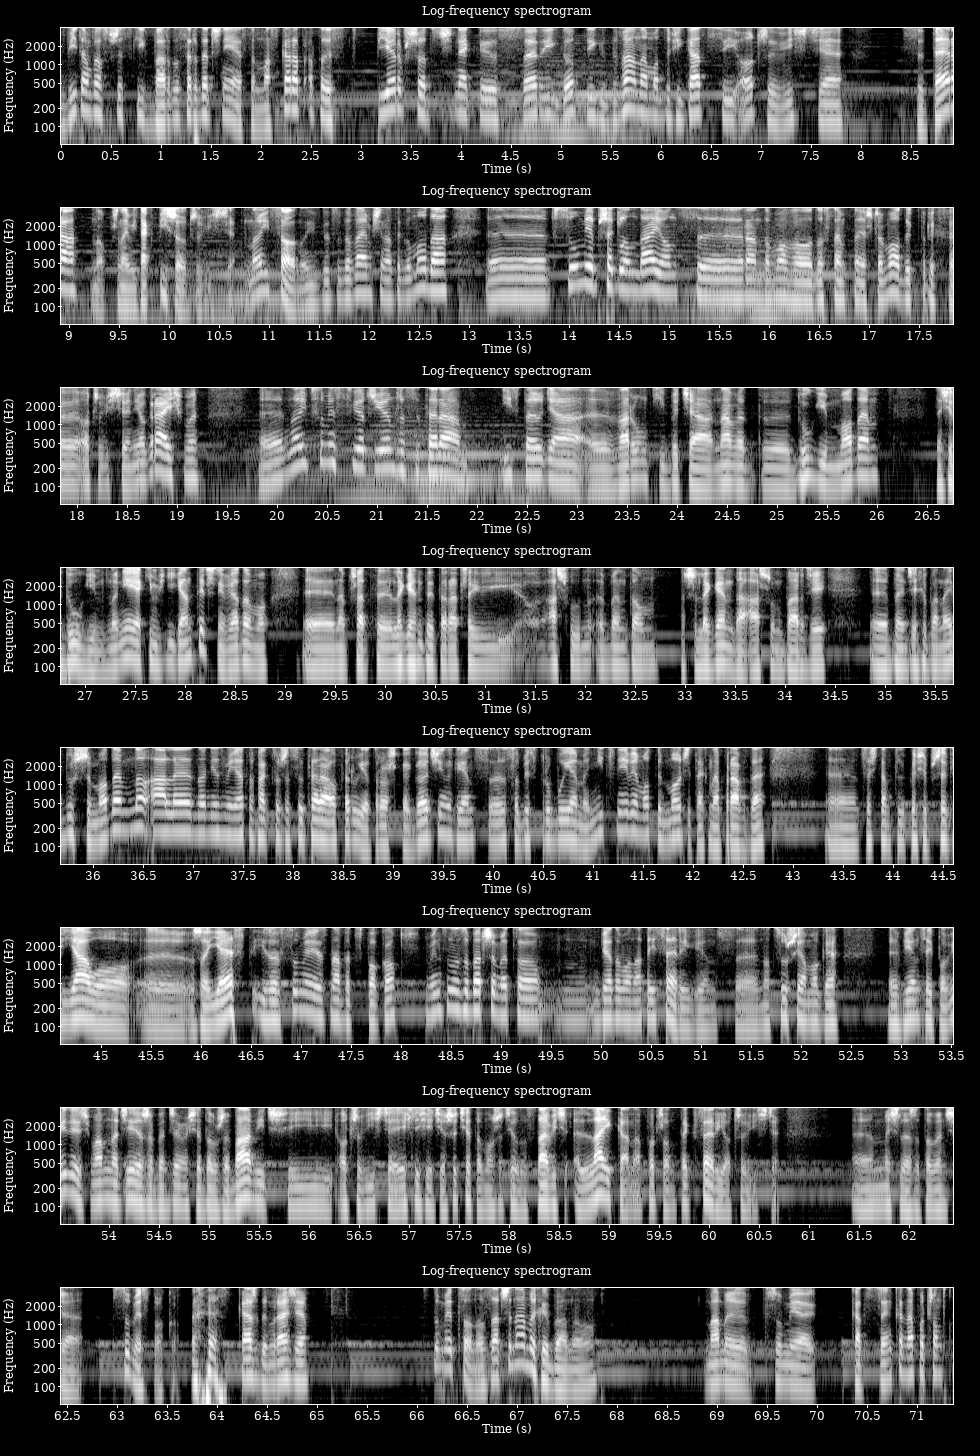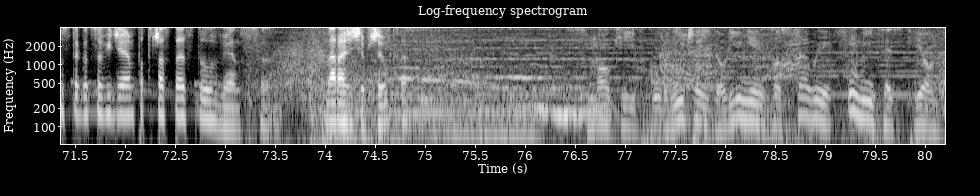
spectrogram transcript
Witam was wszystkich bardzo serdecznie, ja jestem Maskarat, a to jest pierwszy odcinek serii Gothic 2 na modyfikacji oczywiście Cytera, no przynajmniej tak piszę oczywiście. No i co, no i zdecydowałem się na tego moda, e, w sumie przeglądając e, randomowo dostępne jeszcze mody, których e, oczywiście nie ograliśmy, No i w sumie stwierdziłem, że Cytera i spełnia warunki bycia nawet długim modem, w sensie długim, no nie jakimś gigantycznie, wiadomo, e, na przykład legendy to raczej Ashun będą, znaczy legenda Ashun bardziej, e, będzie chyba najdłuższym modem, no ale no nie zmienia to faktu, że Cytera oferuje troszkę godzin, więc e, sobie spróbujemy. Nic nie wiem o tym modzie tak naprawdę, Coś tam tylko się przewijało, że jest i że w sumie jest nawet spoko, więc no zobaczymy to mm, wiadomo na tej serii, więc no cóż ja mogę więcej powiedzieć. Mam nadzieję, że będziemy się dobrze bawić i oczywiście jeśli się cieszycie, to możecie zostawić lajka na początek serii oczywiście. E, Myślę, że to będzie w sumie spoko. w każdym razie w sumie co, no zaczynamy chyba, no. Mamy w sumie cutscenkę na początku z tego co widziałem podczas testów, więc e, na razie się przymknę. Smoki w górniczej dolinie zostały unicestwione.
